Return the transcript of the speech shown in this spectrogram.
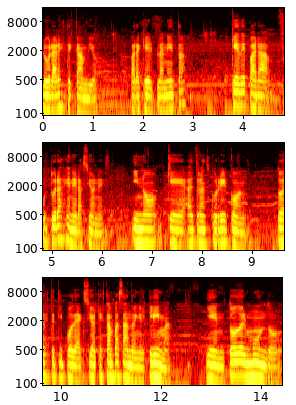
lograr este cambio, para que el planeta quede para futuras generaciones y no que al transcurrir con todo este tipo de acciones que están pasando en el clima y en todo el mundo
